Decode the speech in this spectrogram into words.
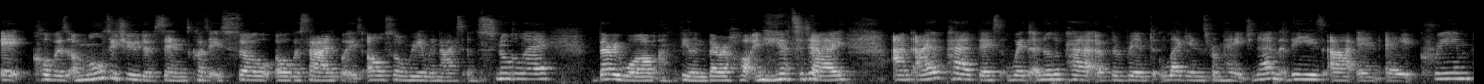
It covers a multitude of sins because it is so oversized, but it's also really nice and snuggly. Very warm. I'm feeling very hot in here today. And I have paired this with another pair of the ribbed leggings from H&M. These are in a cream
